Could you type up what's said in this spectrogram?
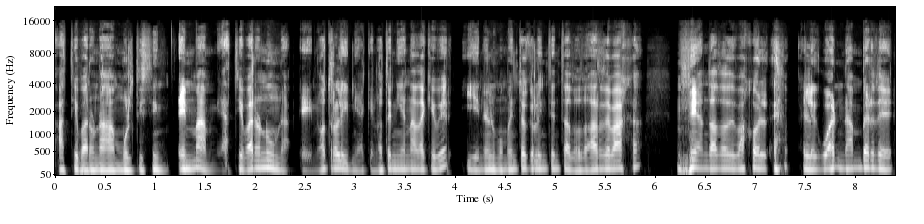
activar, una multisim. Es más, me activaron una en otra línea que no tenía nada que ver y en el momento que lo he intentado dar de baja, me han dado debajo el, el one number de,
